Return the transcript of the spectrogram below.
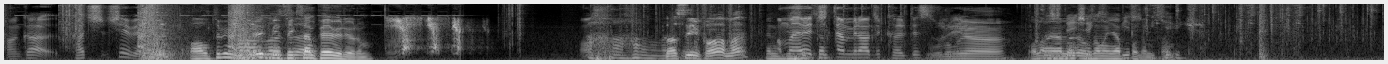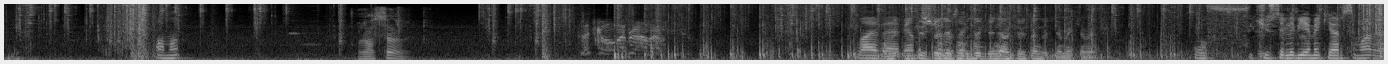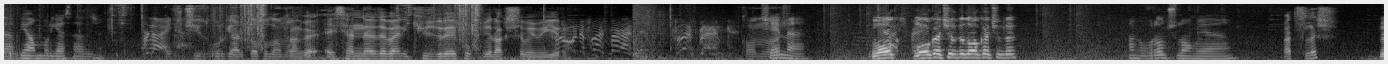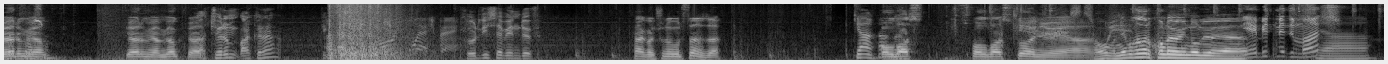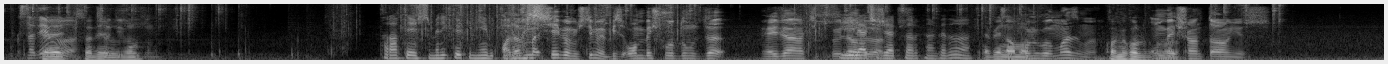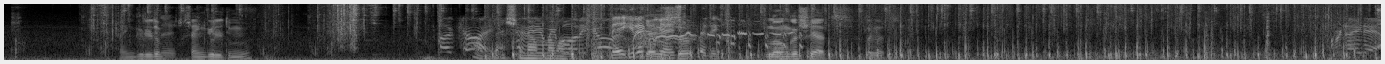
Kanka kaç şey veriyor? 6000 Allah'ım. 1080p veriyorum. Nasıl info ama? Yani Ama evet 1080 cidden birazcık kalitesiz Oğlum duruyor. ya. Onu ayarları o zaman 1, yapmadım 2, tam. 3. Anan. Bunu alsana. Vay be bir 200 TL yanlışımız yapabilecek en iyi aktivitendir yemek yemek. Of 200 TL bir yemek yersin var ya bir hamburger sadece. Of cheeseburger double ama. Kanka Esenler'de ben 200 liraya çok güzel akşam yemeği yerim. Konu Şey var. mi? Long, long açıldı, long açıldı. Kanka vuralım şu longu ya. At flash. Görmüyorum, görmüyorum yok şu an. Atıyorum arkana. Kör değilse beni döv. Kanka şunu vursanıza. Ya kanka. Kol bas. Kol bastı oynuyor ya. Bu ne bu kadar kolay oyun oluyor ya. Niye bitmedi maç? Ya Kısa değil mi Evet bu? kısa değil uzun. taraf değiştirmedik diyor ki niye bitmedi Adamlar maç? şey yapıyormuş değil mi? Biz 15 vurduğumuzda heyecan açıp böyle Hile alıyorlar. açacaklar kanka değil mi? E benim Çok ama komik olmaz mı? komik olurdu. 15 round daha oynuyoruz. Ben güldüm. Evet. Sen güldün mü? Abi ben şimdi anlamadım. B'ye girek mi ya hiç işte. gitmedik. Longa şey at. Evet.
